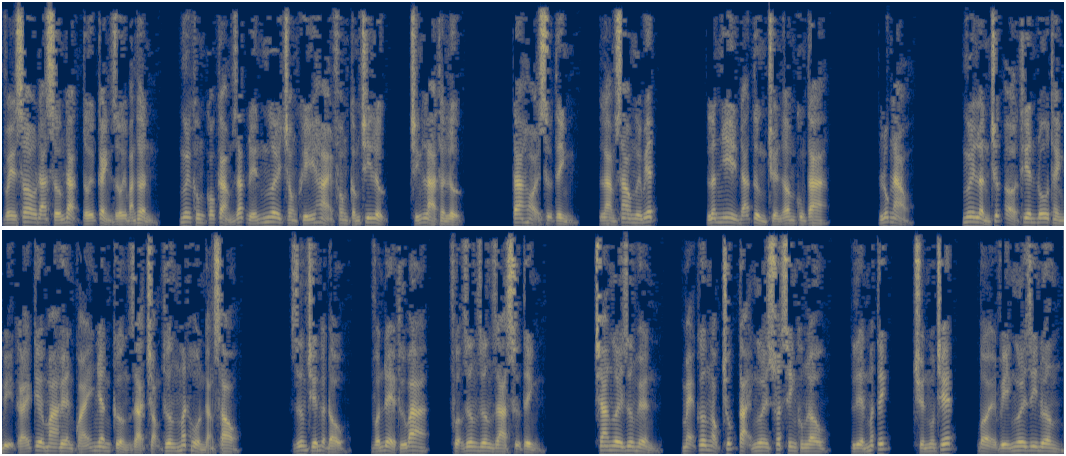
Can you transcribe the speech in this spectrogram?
về sau đã sớm đạt tới cảnh giới bán thần, ngươi không có cảm giác đến ngươi trong khí hải phong cấm chi lực, chính là thần lực. Ta hỏi sự tình, làm sao ngươi biết? Lân nhi đã từng truyền âm cùng ta. Lúc nào? Ngươi lần trước ở thiên đô thành bị cái kia ma huyền quái nhân cường giả trọng thương mất hồn đằng sau. Dương chiến gật đầu, vấn đề thứ ba, phượng dương dương ra sự tình. Cha ngươi dương huyền, mẹ cơ ngọc trúc tại ngươi xuất sinh không lâu, liền mất tích, chuyến muốn chết, bởi vì ngươi di đường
